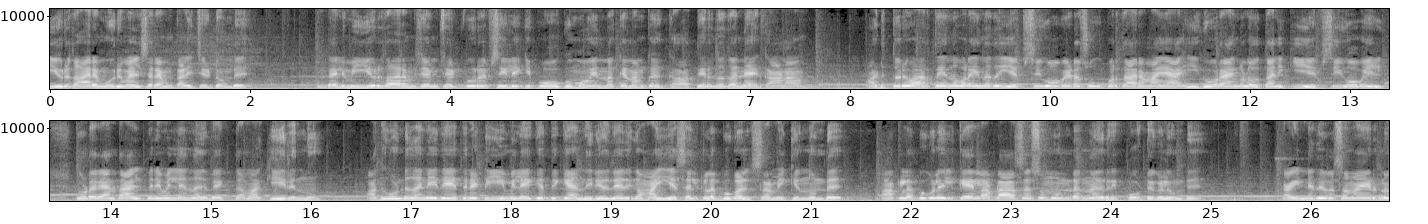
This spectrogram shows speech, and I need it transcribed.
ഈ ഒരു താരം ഒരു മത്സരം കളിച്ചിട്ടുണ്ട്. എന്തായാലും ഈ ഒരു താരം ജംഷഡ്പൂർ എഫ് സിയിലേക്ക് പോകുമോ എന്നൊക്കെ നമുക്ക് കാത്തിരുന്ന് തന്നെ കാണാം. അടുത്തൊരു വാർത്ത എന്ന് പറയുന്നത് എഫ് സി ഗോവയുടെ സൂപ്പർ താരമായ ഇഗോ റാങ്കിളോ തനിക്ക് എഫ് സി ഗോവയിൽ തുടരാൻ താല്പര്യമില്ലെന്ന് വ്യക്തമാക്കിയിരുന്നു. അതുകൊണ്ട് തന്നെ ഇദ്ദേഹത്തിന് ടീമിലേക്ക് എത്തിക്കാൻ നിരവധിയധികം ഐ എസ് എൽ ക്ലബ്ബുകൾ ശ്രമിക്കുന്നുണ്ട്. ആ ക്ലബ്ബുകളിൽ കേരള ബ്ലാസ്റ്റേഴ്സും ഉണ്ടെന്ന് റിപ്പോർട്ടുകളുണ്ട്. കഴിഞ്ഞ ദിവസമായിരുന്നു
